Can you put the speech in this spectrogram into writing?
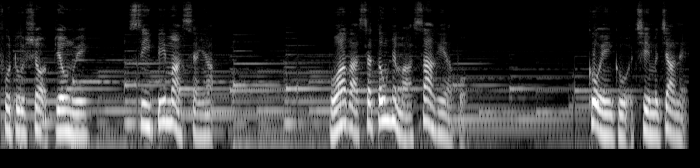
ဖိုတိုရှော့ပြုံးတွေစီပေးမှဆန်ရဘဝက73နှစ်မှာစခဲ့ရပေါ့ကိုယ့်အိမ်ကိုအခြေမကျနဲ့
